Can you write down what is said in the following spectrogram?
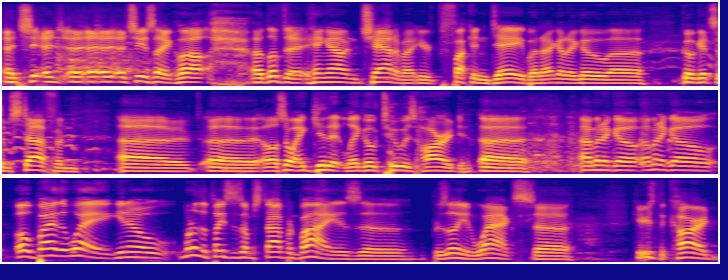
and she and, and, and she's like, well, I'd love to hang out and chat about your fucking day, but I gotta go uh, go get some stuff, and uh, uh, also I get it, Lego Two is hard. Uh, I'm gonna go. I'm gonna go. Oh, by the way, you know, one of the places I'm stopping by is uh, Brazilian Wax. Uh, here's the card.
